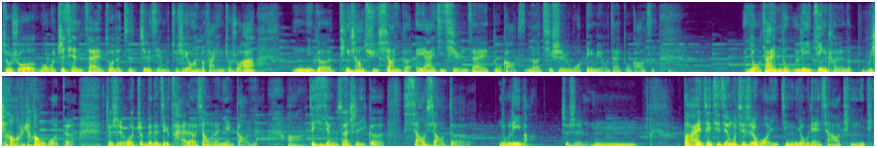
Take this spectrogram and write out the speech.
就是说我我之前在做的这这个节目，就是有很多反应，就说啊。那个听上去像一个 AI 机器人在读稿子，那其实我并没有在读稿子，有在努力尽可能的不要让我的，就是我准备的这个材料像我在念稿一样啊。这期节目算是一个小小的努力吧，就是嗯，本来这期节目其实我已经有点想要停一停，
